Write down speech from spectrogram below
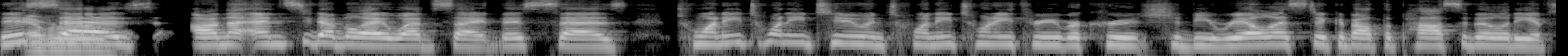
this ever... says on the NCAA website, this says 2022 and 2023 recruits should be realistic about the possibility of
